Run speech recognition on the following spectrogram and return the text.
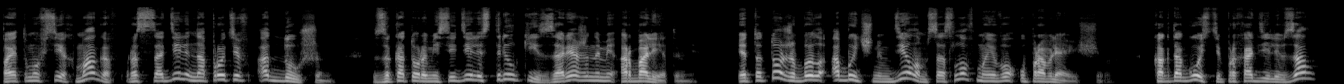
поэтому всех магов рассадили напротив отдушин, за которыми сидели стрелки с заряженными арбалетами. Это тоже было обычным делом со слов моего управляющего. Когда гости проходили в зал,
